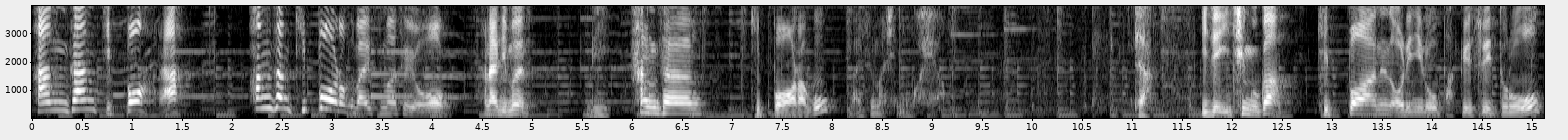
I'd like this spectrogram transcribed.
항상 기뻐하라. 항상 기뻐하라고 말씀하세요. 하나님은 우리 항상 기뻐하라고 말씀하시는 거예요. 자, 이제 이 친구가 기뻐하는 어린이로 바뀔 수 있도록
